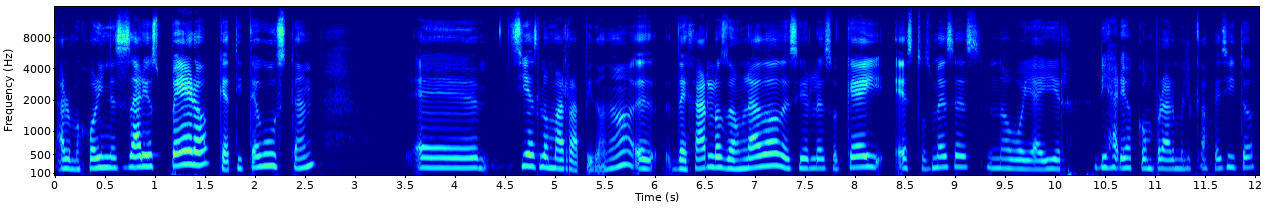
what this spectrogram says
a lo mejor innecesarios, pero que a ti te gustan, eh, sí es lo más rápido, ¿no? Eh, dejarlos de un lado, decirles, ok, estos meses no voy a ir diario a comprarme el cafecito,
